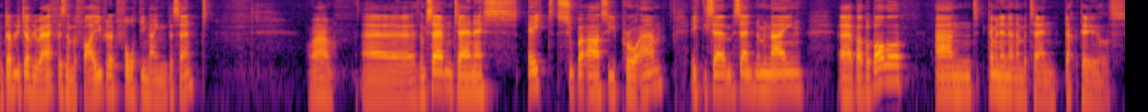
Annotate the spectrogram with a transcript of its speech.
And WWF is number five, at 49%. Wow. Uh, number seven, tennis. Eight, Super RC Pro Am. 87%. Number nine, uh, Bubble Bobble. And coming in at number 10, DuckTales.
